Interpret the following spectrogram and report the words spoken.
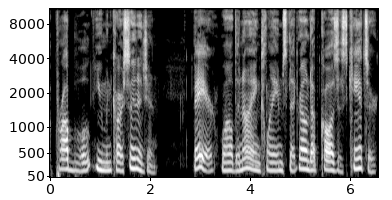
a probable human carcinogen. Bayer, while denying claims that Roundup causes cancer,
